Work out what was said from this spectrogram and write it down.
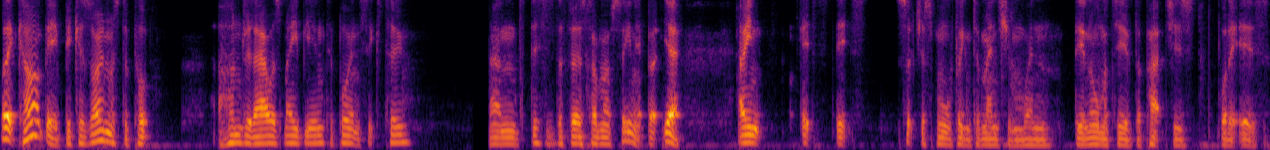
Well, it can't be because I must have put hundred hours maybe into point six two, and this is the first time I've seen it. But yeah, I mean, it's it's such a small thing to mention when the enormity of the patch is what it is.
